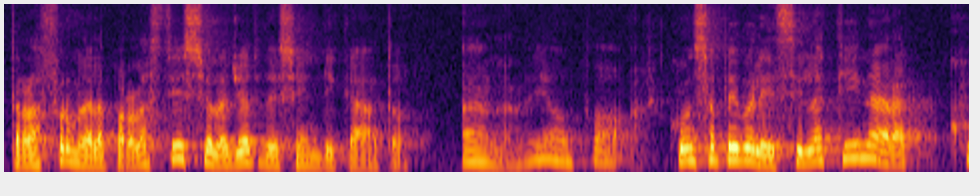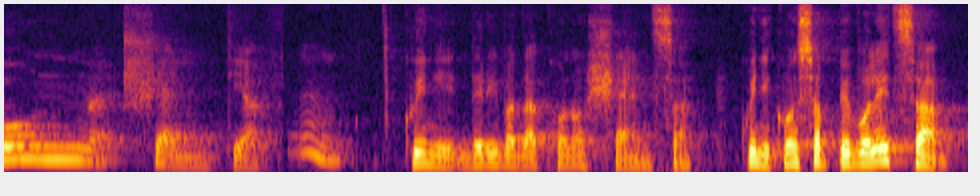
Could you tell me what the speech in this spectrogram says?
tra la forma della parola stessa e l'oggetto del suo indicato. Allora, vediamo un po'. Consapevolezza in latino era conscientia, quindi deriva da conoscenza. Quindi consapevolezza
